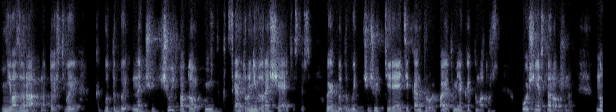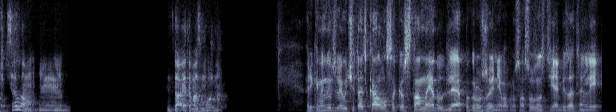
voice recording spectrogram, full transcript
невозвратно. То есть вы как будто бы на чуть-чуть потом к центру не возвращаетесь. То есть вы как будто бы чуть-чуть теряете контроль. Поэтому я к этому отношусь очень осторожно. Но в целом да, это возможно. Рекомендуете ли вы читать Карлоса Кастанеду для погружения в вопрос осознанности? И обязательно ли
